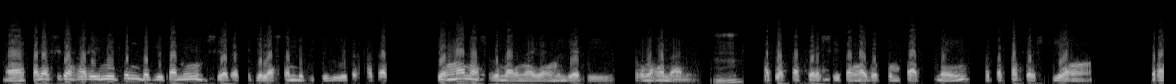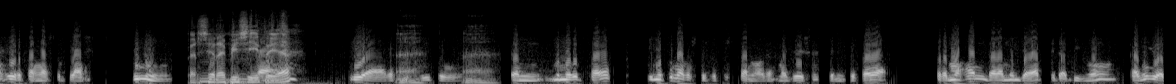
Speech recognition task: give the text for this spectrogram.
Nah, karena sidang hari ini pun bagi kami masih ada kejelasan lebih dulu terhadap yang mana sebenarnya yang menjadi permohonan. Hmm. Apakah versi tanggal 24 Mei, ataukah versi yang terakhir tanggal 11 Juni. Versi revisi nah, itu ya? Iya, revisi uh, itu. Uh. Dan menurut saya ini pun harus diputuskan oleh majelis hakim supaya termohon dalam menjawab tidak bingung, kami juga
